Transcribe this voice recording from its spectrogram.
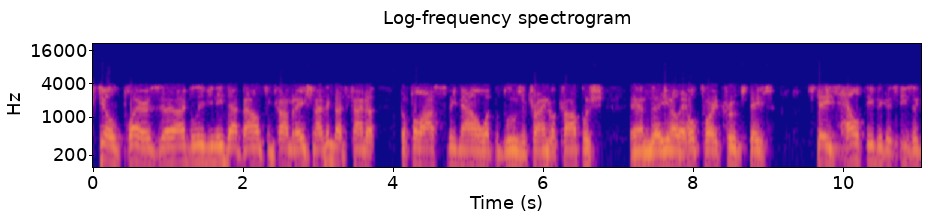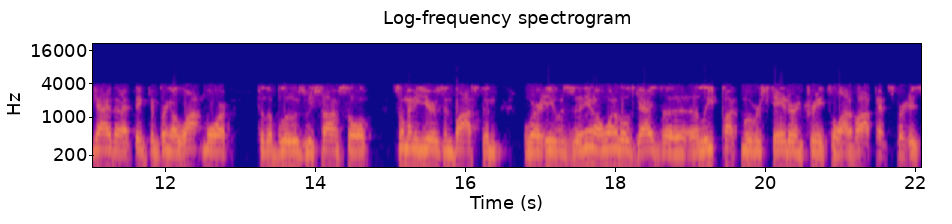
skilled players. Uh, I believe you need that balance and combination. I think that's kind of the philosophy now and what the Blues are trying to accomplish. And uh, you know, they hope Torey Krug stays stays healthy because he's a guy that I think can bring a lot more to the Blues. We saw him so so many years in Boston where he was, you know, one of those guys, the elite puck mover skater, and creates a lot of offense for his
